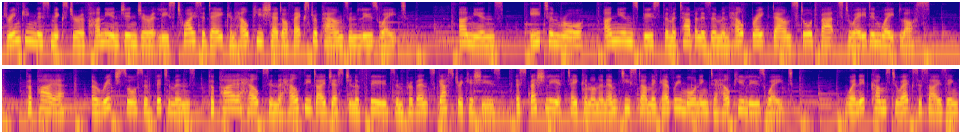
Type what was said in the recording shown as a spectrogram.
Drinking this mixture of honey and ginger at least twice a day can help you shed off extra pounds and lose weight. Onions. Eaten raw, onions boost the metabolism and help break down stored fats to aid in weight loss. Papaya. A rich source of vitamins, papaya helps in the healthy digestion of foods and prevents gastric issues, especially if taken on an empty stomach every morning to help you lose weight. When it comes to exercising,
